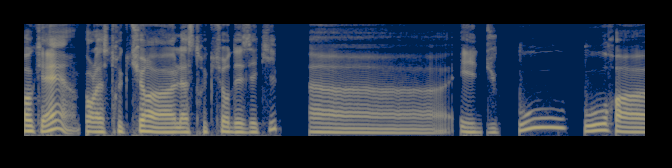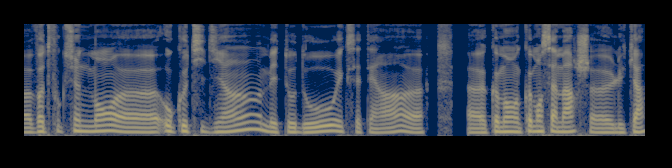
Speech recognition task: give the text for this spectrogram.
Ok, pour la structure, euh, la structure des équipes. Euh, et du coup, pour euh, votre fonctionnement au quotidien, méthodo, etc., comment, comment ça marche, Lucas?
